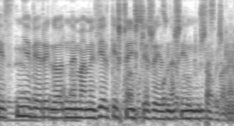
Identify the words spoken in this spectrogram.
y Jest niewiarygodny, mamy wielkie szczęście, że jest w naszym zespole.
